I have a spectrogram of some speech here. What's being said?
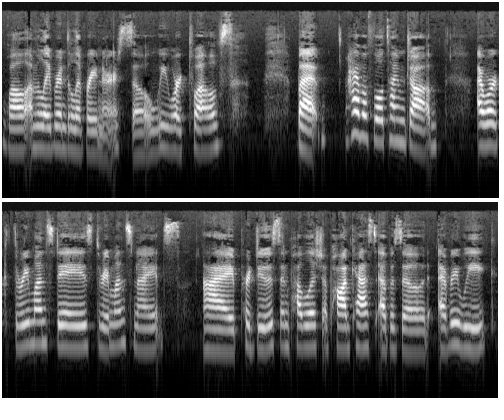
Well, I'm a labor and delivery nurse, so we work 12s. But I have a full time job. I work three months days, three months nights. I produce and publish a podcast episode every week.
